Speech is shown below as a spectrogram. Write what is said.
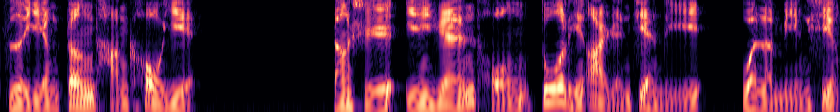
自应登堂叩谒。”当时尹元同多林二人见礼，问了名姓，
